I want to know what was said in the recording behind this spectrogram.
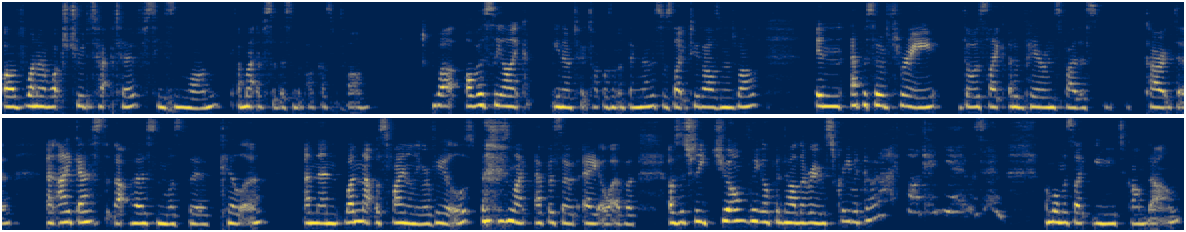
of when I watched True Detective season one. I might have said this in the podcast before, but obviously, like you know, TikTok wasn't a thing then. This was like 2012. In episode three, there was like an appearance by this character, and I guessed that that person was the killer. And then when that was finally revealed, in like episode eight or whatever, I was literally jumping up and down the room, screaming, going, "I fucking knew it was him!" My mom was like, "You need to calm down."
